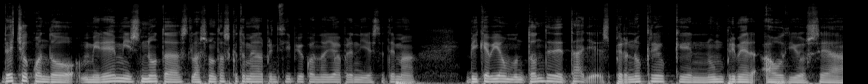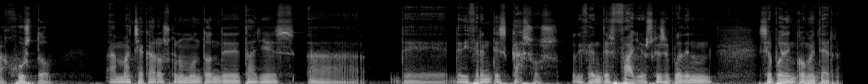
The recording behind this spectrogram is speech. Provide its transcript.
De hecho, cuando miré mis notas, las notas que tomé al principio cuando yo aprendí este tema, vi que había un montón de detalles, pero no creo que en un primer audio sea justo a machacaros con un montón de detalles ah, de, diferentes casos o diferentes fallos que se pueden, se pueden cometer.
